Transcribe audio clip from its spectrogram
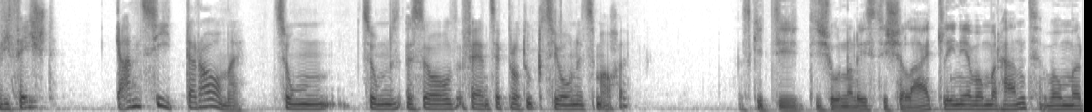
Wie fest gehen sie den Rahmen, um, um so Fernsehproduktionen zu machen? Es gibt die, die journalistischen Leitlinien, die wir haben, wo wir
